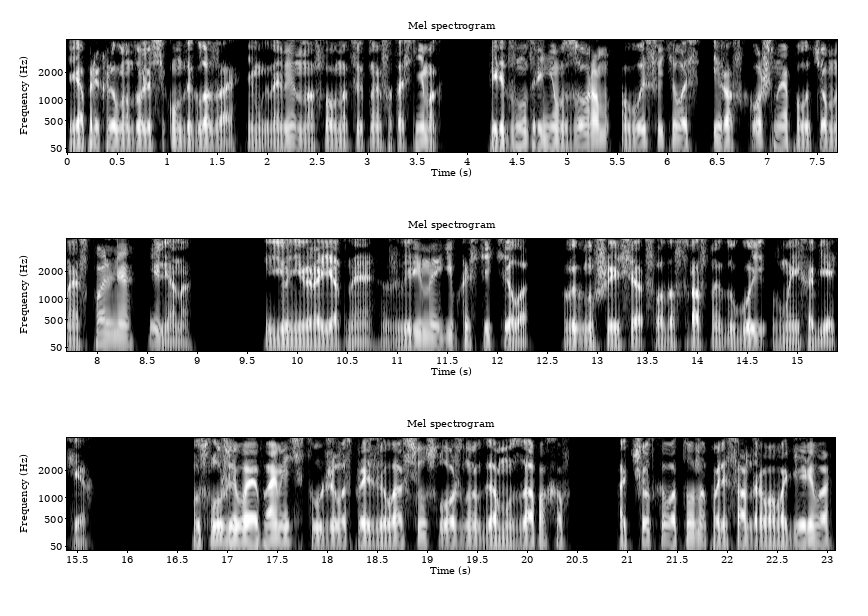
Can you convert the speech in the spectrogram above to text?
Я прикрыл на долю секунды глаза, и мгновенно, словно цветной фотоснимок, перед внутренним взором высветилась и роскошная полутемная спальня, и Лена. Ее невероятное, звериной гибкости тело, выгнувшееся сладострастной дугой в моих объятиях. Услужливая память тут же воспроизвела всю сложную гамму запахов, от четкого тона палисандрового дерева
